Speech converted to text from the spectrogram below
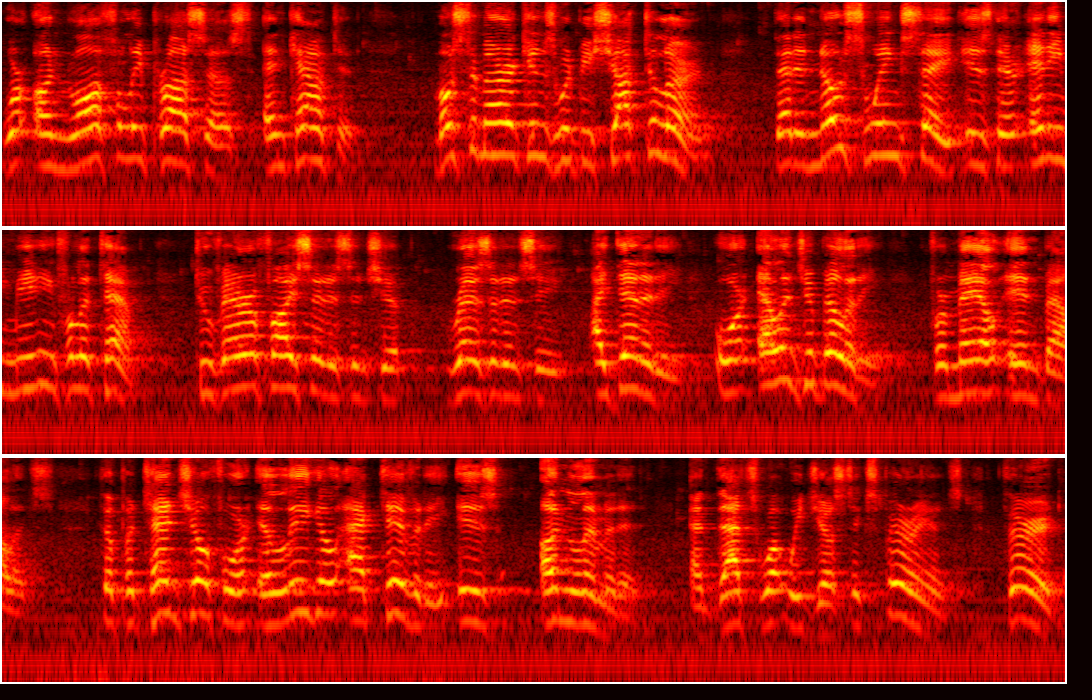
were unlawfully processed and counted. Most Americans would be shocked to learn that in no swing state is there any meaningful attempt to verify citizenship, residency, identity, or eligibility for mail in ballots. The potential for illegal activity is unlimited, and that's what we just experienced. Third,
